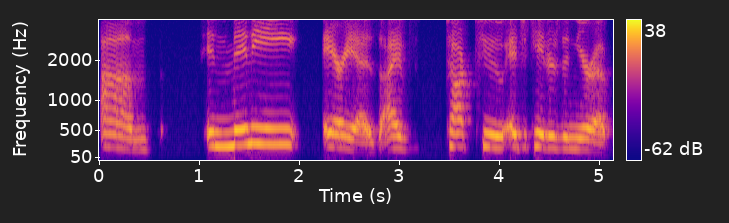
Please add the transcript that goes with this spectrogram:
um, in many areas. I've talked to educators in Europe.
